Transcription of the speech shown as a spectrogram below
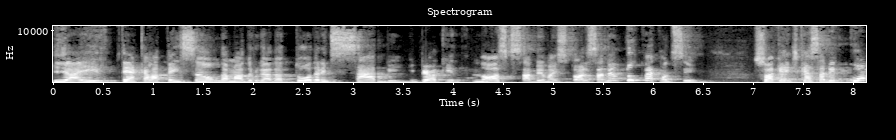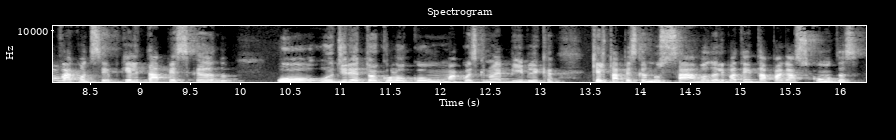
E aí tem aquela tensão da madrugada toda, a gente sabe, e pior que nós que sabemos a história, sabemos tudo que vai acontecer. Só que a gente quer saber como vai acontecer, porque ele tá pescando. O, o diretor colocou uma coisa que não é bíblica, que ele tá pescando no sábado ali para tentar pagar as contas.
